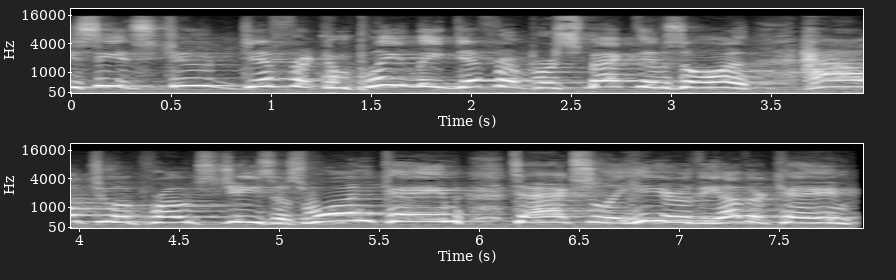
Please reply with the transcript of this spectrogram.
You see, it's two different, completely different perspectives on how to approach Jesus. One came to actually hear, the other came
